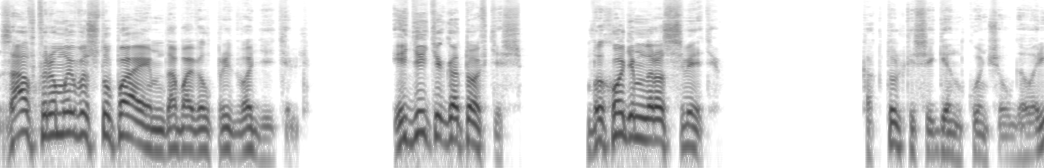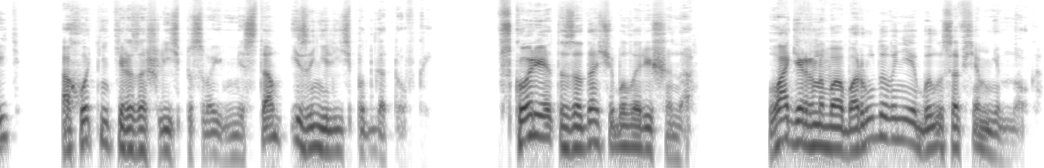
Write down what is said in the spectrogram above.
«Завтра мы выступаем», — добавил предводитель. «Идите готовьтесь. Выходим на рассвете». Как только Сиген кончил говорить, охотники разошлись по своим местам и занялись подготовкой. Вскоре эта задача была решена. Лагерного оборудования было совсем немного.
